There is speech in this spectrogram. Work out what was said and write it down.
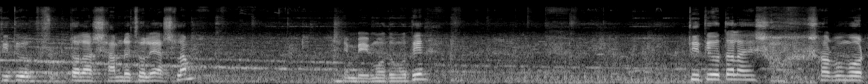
তৃতীয় তলার সামনে চলে আসলাম। এমবি মধুমতির তৃতীয় তলায় সর্বমোট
